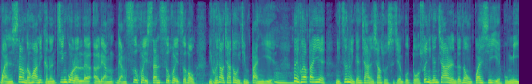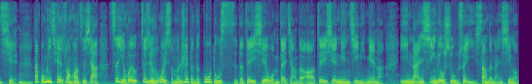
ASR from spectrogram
晚上的话，你可能经过了两呃两两次会、三次会之后，你回到家都已经半夜，嗯，那你回到半夜，你真的你跟家人相处的时间不多，所以你跟家人的这种关系也不密切，嗯，那不密切的状况之下，这也会这就是为什么日本的孤独死的这一些我们在讲的啊这一些年纪里面呢，啊，以男性六十五岁以上的男性哦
